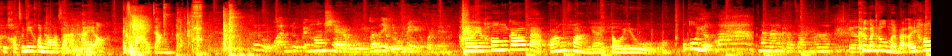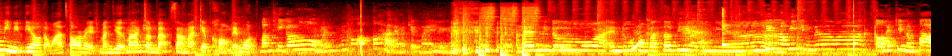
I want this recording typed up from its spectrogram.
คือเขาจะมีคนทำความสะอาดให้เหรอสบายจังคือหนูว่าอยู่เป็นห้องแชร์รูมก็จะอยู่กับรูมเมทอีกคนนึงเฮ้ยห้องก็แบบกว้างขวางใหญ่โตอยู่ตู้เยอะมาก มานานประจำมากเยะคือมันดูเหมือนแบบเอ้ยห้องมีนิดเดียวแต่ว่า storage มันเยอะมากจนแบบสามารถเก็บของได้หมด บางทีก็โล่งไม่ไม่ต้องเอาต้องหาอะไรมาเก็บไหมถึงเนี่ยเอ็นดูอะเอ็นดูของบัตเตอร์เบียร์ตรงเนี้ย จริงน้องมีอินเนอร์มากต่อให้กินน้ำเปล่า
